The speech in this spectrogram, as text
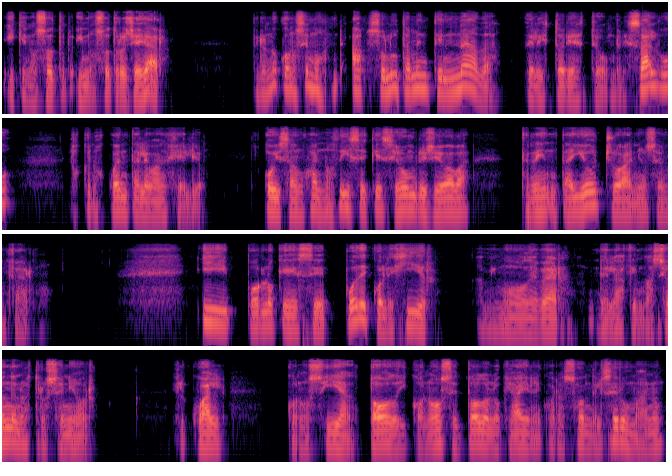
y que nosotros y nosotros llegar. Pero no conocemos absolutamente nada de la historia de este hombre, salvo los que nos cuenta el Evangelio. Hoy San Juan nos dice que ese hombre llevaba 38 años enfermo. Y por lo que se puede colegir, a mi modo de ver, de la afirmación de nuestro Señor, el cual conocía todo y conoce todo lo que hay en el corazón del ser humano,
